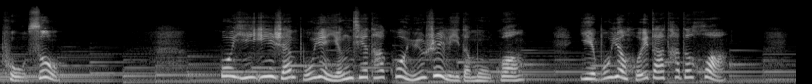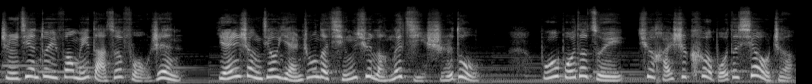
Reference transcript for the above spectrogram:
朴素。郭姨依然不愿迎接他过于锐利的目光，也不愿回答他的话。只见对方没打算否认，严胜娇眼中的情绪冷了几十度，薄薄的嘴却还是刻薄的笑着。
